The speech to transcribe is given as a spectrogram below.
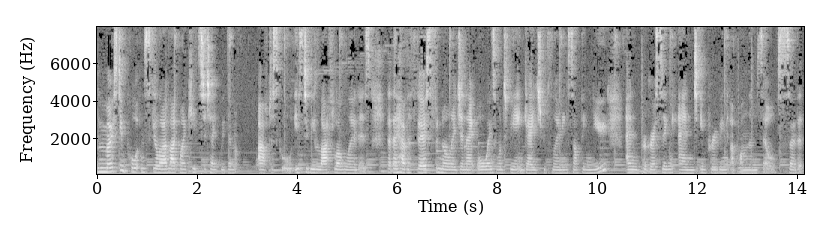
The most important skill I'd like my kids to take with them after school is to be lifelong learners, that they have a thirst for knowledge and they always want to be engaged with learning something new and progressing and improving upon themselves so that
